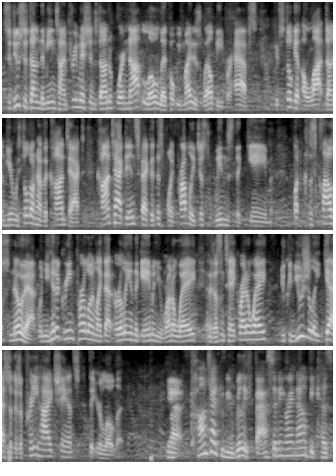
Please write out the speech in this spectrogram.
Seduce is done in the meantime. Three missions done. We're not low lit, but we might as well be, perhaps. We could still get a lot done here. We still don't have the contact. Contact inspect at this point probably just wins the game. But does Klaus know that? When you hit a green purloin like that early in the game and you run away and it doesn't take right away, you can usually guess that there's a pretty high chance that you're low lit. Yeah, contact would be really fascinating right now because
